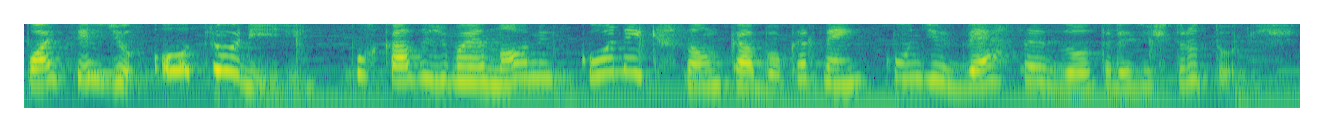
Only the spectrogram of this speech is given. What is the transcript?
pode ser de outra origem, por causa de uma enorme conexão que a boca tem com diversas outras estruturas.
